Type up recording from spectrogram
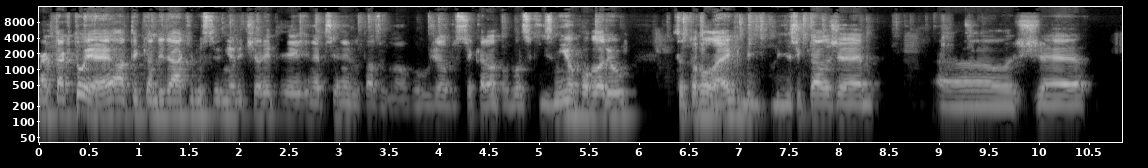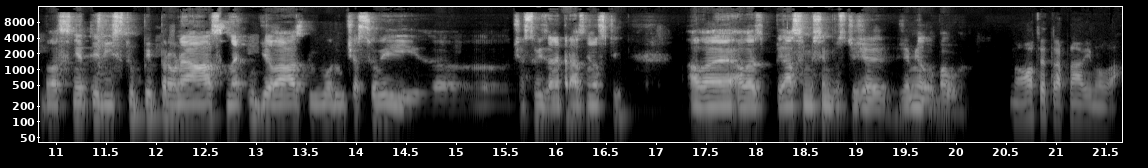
tak, tak to je a ty kandidáti prostě měli čelit i, i nepříjemný dotazům. No. Bohužel prostě Karel Poborský z mýho pohledu se toho lek, byť, byť říkal, že, uh, že vlastně ty výstupy pro nás neudělá z důvodu časový, eh, časový zaneprázdněnosti, ale, ale já si myslím prostě, že, že měl obavu. No, to je trapná výmluva.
